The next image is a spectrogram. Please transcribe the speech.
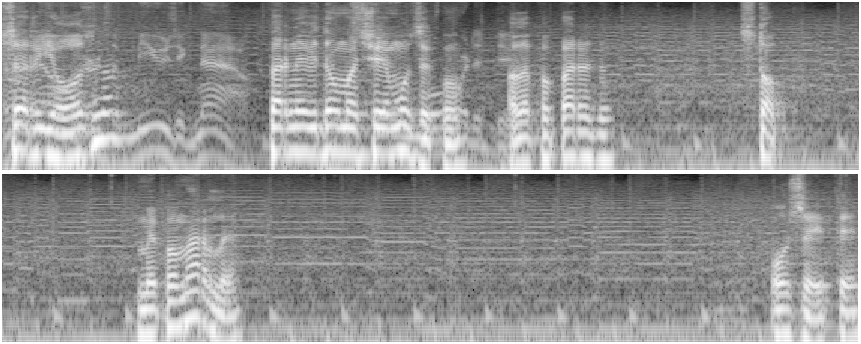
Серйозно? Тепер невідомо чує музику, але попереду. Стоп. Ми померли. Ожити.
